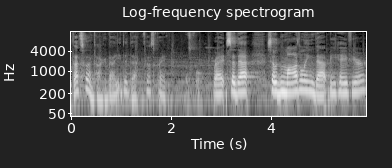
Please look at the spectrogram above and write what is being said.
that's what I'm talking about. You did that. That's great. That's cool. Right? So that so modeling that behavior,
